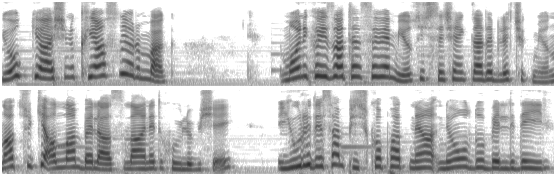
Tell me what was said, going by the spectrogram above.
Yok ya şimdi kıyaslıyorum bak. Monika'yı zaten sevemiyoruz. Hiç seçeneklerde bile çıkmıyor. Natsuki Allah'ın belası. Lanet huylu bir şey. E, Yuri desem psikopat ne, ne olduğu belli değil.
